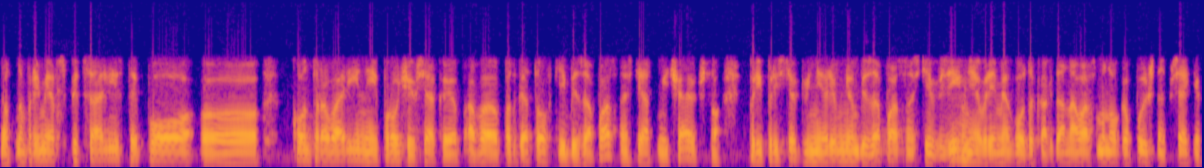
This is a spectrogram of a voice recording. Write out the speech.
Вот, например, специалисты по э, контраварийной и прочей всякой подготовке и безопасности отмечают, что при пристегивании ремнем безопасности в зимнее время года, когда на вас много пышных всяких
